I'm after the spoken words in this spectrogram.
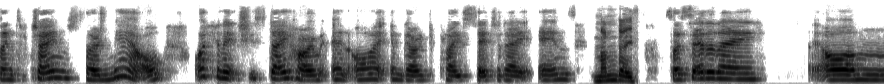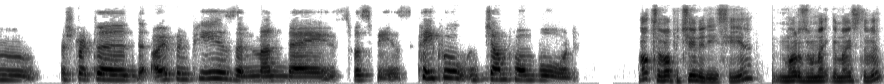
things have changed. So now I can actually stay home and I am going to play Saturday and Monday. So Saturday um, restricted open pairs and Monday Swiss pairs. People jump on board lots of opportunities here. Might as well make the most of it.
